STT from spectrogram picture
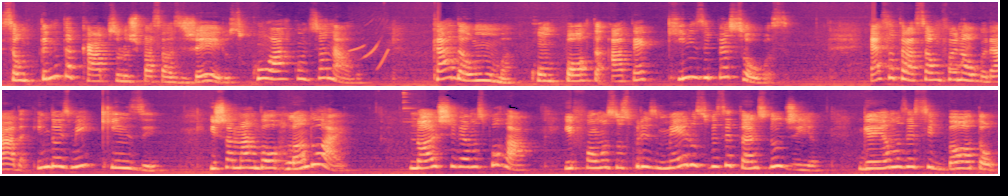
São 30 cápsulas de passageiros com ar condicionado Cada uma comporta até 15 pessoas. Essa atração foi inaugurada em 2015 e chamava Orlando Eye. Nós estivemos por lá e fomos os primeiros visitantes do dia. Ganhamos esse bottom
